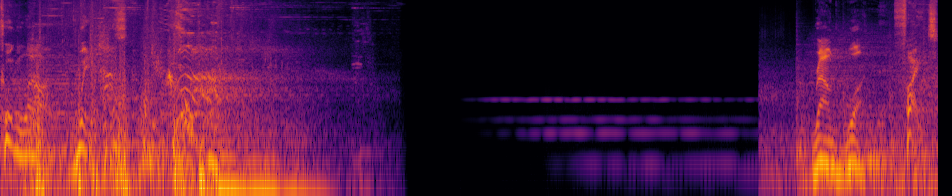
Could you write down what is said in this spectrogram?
Kung Lao wins. Round one, fight.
